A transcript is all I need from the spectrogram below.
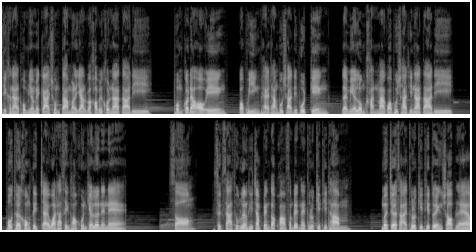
ที่ขนาดผมยังไม่กล้าชมตามมารยาทว่าเขาเป็นคนหน้าตาดี ผมก็เดาเอาเองว่าผู้หญิงแพ้ทางผู้ชายที่พูดเก่ง และมีอารมณ์ขันมากกว่าผู้ชายที่หน้าตาดี พวกเธอคงติดใจวัฒนศิลป์ของคุณเกลเลอร์แน่ๆ 2. ศึกษาทุกเรื่องที่จำเป็นต่อความสำเร็จในธุรกิจที่ทำเมื่อเจอสายธุรกิจที่ตัวเองชอบแล้ว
